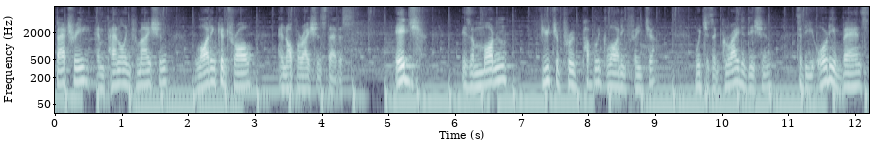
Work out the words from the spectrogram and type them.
battery and panel information, lighting control and operation status. Edge is a modern, future-proof public lighting feature which is a great addition to the already advanced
